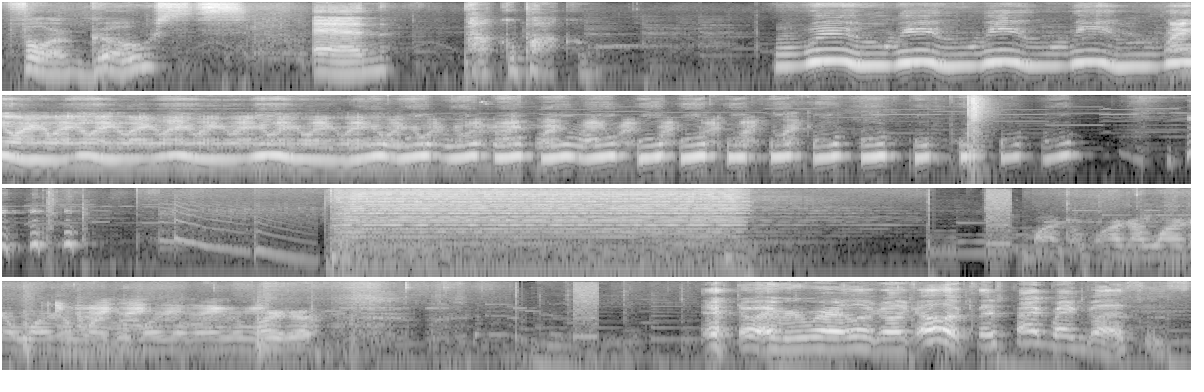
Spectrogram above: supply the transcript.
for ghosts and Paku Paku. Woo, woo, woo, woo, woo. Everywhere I like, oh look, there's Pac-Man glasses.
